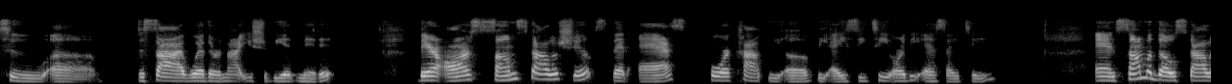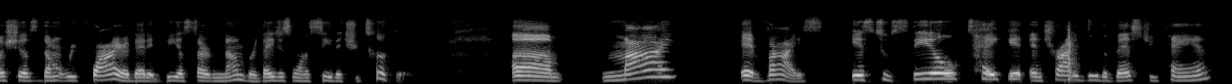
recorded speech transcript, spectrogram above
to uh, decide whether or not you should be admitted. There are some scholarships that ask for a copy of the ACT or the SAT. And some of those scholarships don't require that it be a certain number. They just want to see that you took it. Um, my advice is to still take it and try to do the best you can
